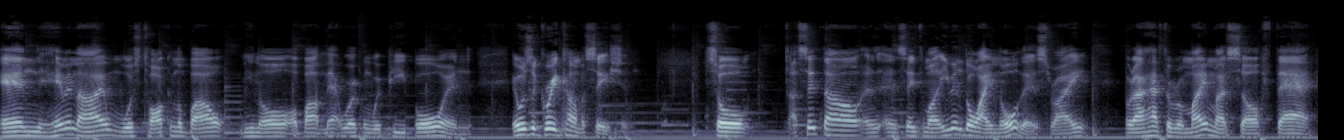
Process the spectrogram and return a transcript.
And him and I was talking about, you know, about networking with people, and it was a great conversation. So I sit down and, and say to my, even though I know this, right? But I have to remind myself that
